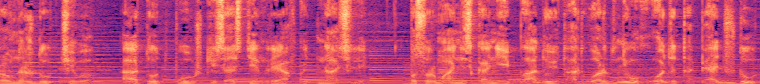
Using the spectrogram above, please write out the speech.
Ровно ждут чего. А тут пушки со стен рявкать начали. Басурмане с коней падают, от города не уходят, опять ждут.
